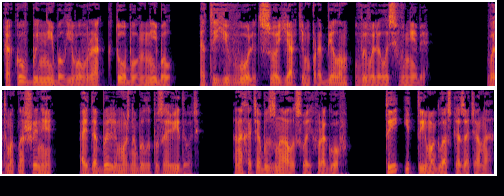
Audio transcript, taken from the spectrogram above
Каков бы ни был его враг, кто бы он ни был, это его лицо ярким пробелом вывалилось в небе. В этом отношении Айдабелле можно было позавидовать. Она хотя бы знала своих врагов. «Ты и ты», — могла сказать она.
